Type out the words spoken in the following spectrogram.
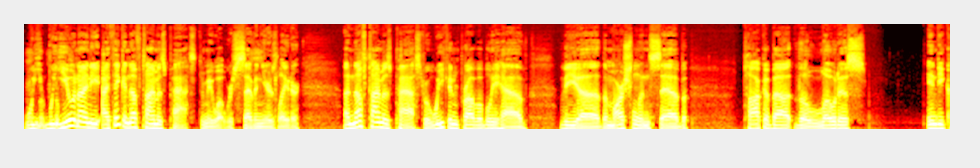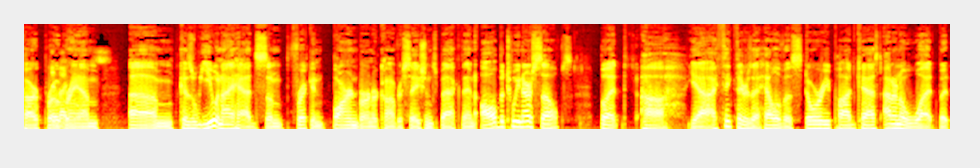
We, we, you and I need. I think enough time has passed. I mean, what? We're seven years later. Enough time has passed where we can probably have the uh, the Marshall and Seb talk about the Lotus IndyCar program because um, you and I had some frickin' barn burner conversations back then, all between ourselves. But uh, yeah, I think there's a hell of a story podcast. I don't know what, but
